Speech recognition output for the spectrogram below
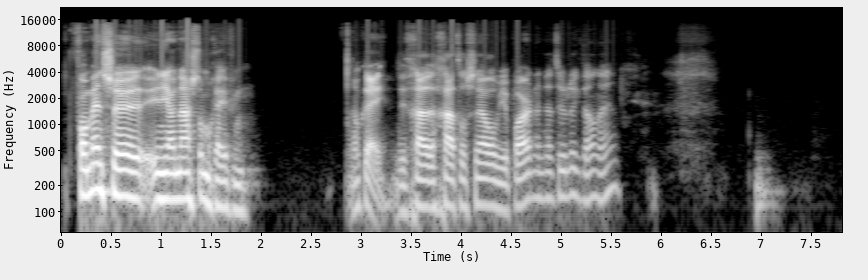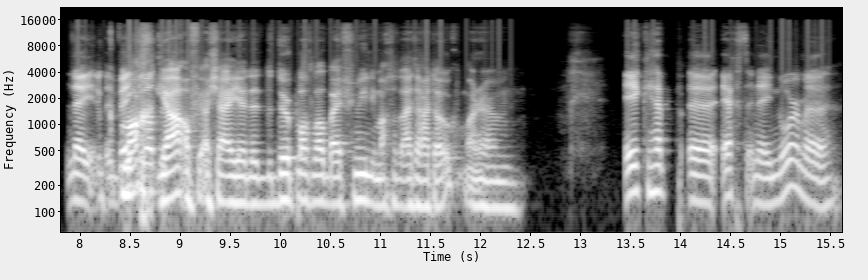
van mensen in jouw naaste omgeving? Oké, dit gaat, gaat al snel om je partner natuurlijk dan, hè? Nee, je mag, wat? ja, of als jij eh, de, de deur plat loopt bij je familie, mag dat uiteraard ook. Maar ehm, Ik heb eh, echt een enorme...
